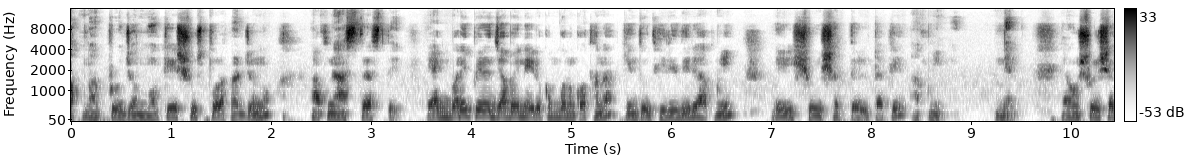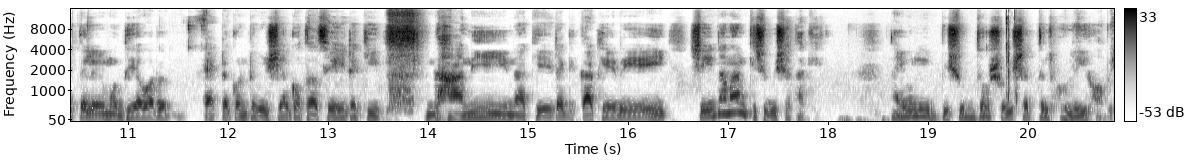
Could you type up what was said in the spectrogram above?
আপনার প্রজন্মকে সুস্থ রাখার জন্য আপনি আস্তে আস্তে একবারেই পেরে যাবেন এরকম কোনো কথা না, কিন্তু ধীরে ধীরে আপনি এই সরিষার তেলটাকে আপনি নেন। এবং সরিষার তেলের মধ্যে আবার একটা কন্ট্রোভার্সিয়াল কথা আছে, এটা কি ঘানি নাকি এটাকে কাঠের এই, সেই নানান কিছু বিষয় থাকে। আমি বলি বিশুদ্ধ সরিষার তেল হলেই হবে।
